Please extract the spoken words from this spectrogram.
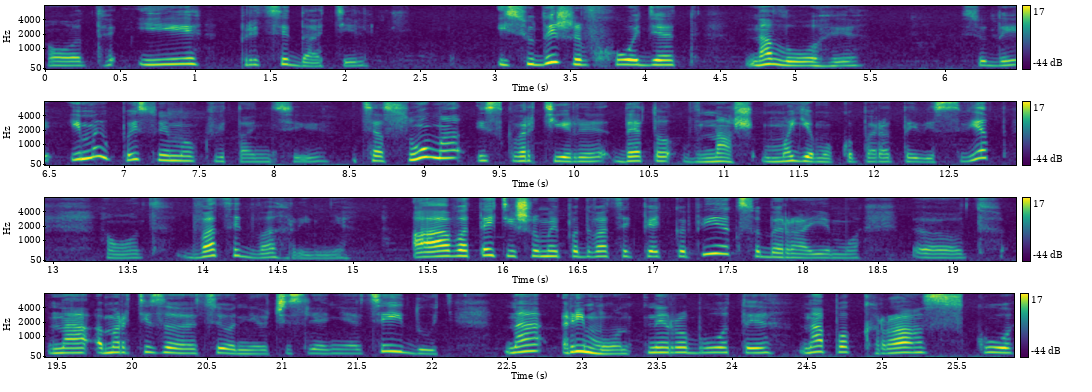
от, і председатель. І сюди ж входять налоги. Сюди. І ми вписуємо квитанцію. Ця сума із квартири, де то в наш, в моєму кооперативі світ, от, 22 гривні. А от ці, що ми по 25 копійок збираємо от, на амортизаційні очислення, ці йдуть на ремонтні роботи, на покраску,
